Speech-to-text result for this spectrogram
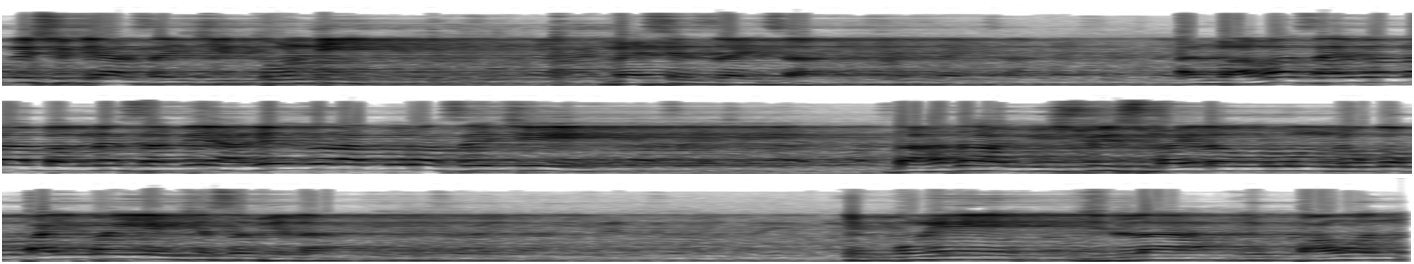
पब्लिसिटी असायची तोंडी मेसेज जायचा आणि बाबासाहेबांना बघण्यासाठी अनेक जण आतुर असायचे. दहा दहा वीस वीस मैलावरून लोक पायी पायी यायचे सभेला. हे पुणे जिल्हा हे पावन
